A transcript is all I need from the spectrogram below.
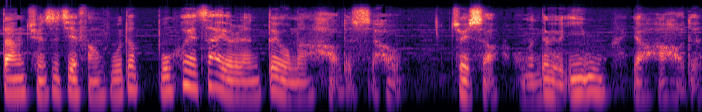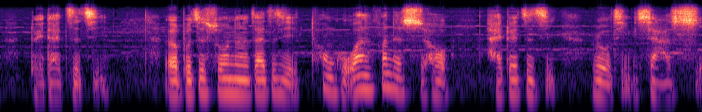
当全世界仿佛都不会再有人对我们好的时候，最少我们都有义务要好好的对待自己，而不是说呢，在自己痛苦万分的时候。还对自己落井下石，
